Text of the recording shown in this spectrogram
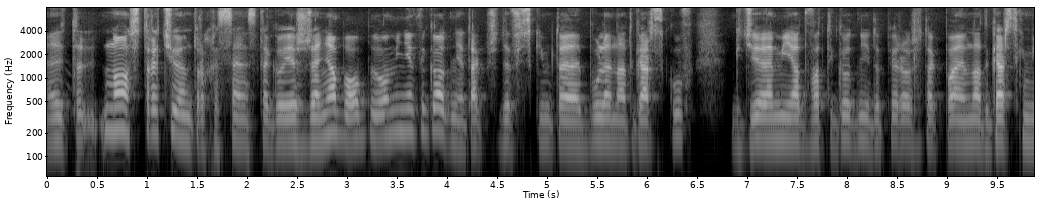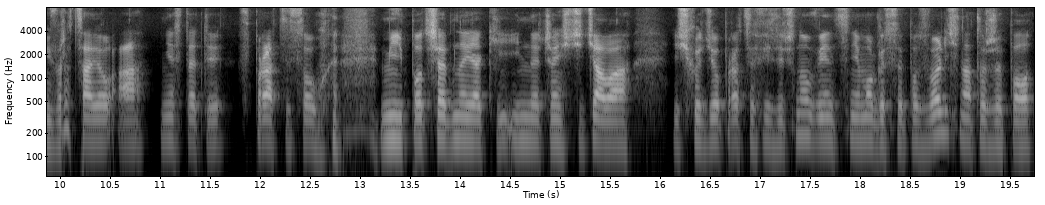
E, No, straciłem trochę sens tego jeżdżenia, bo było mi niewygodnie, tak? Przede wszystkim te bóle nadgarstków, gdzie mija dwa tygodnie dopiero, że tak powiem, nadgarstki mi wracają, a niestety w pracy są mi potrzebne, jak i inne części ciała, jeśli chodzi o pracę fizyczną, więc nie mogę sobie pozwolić na to, że po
